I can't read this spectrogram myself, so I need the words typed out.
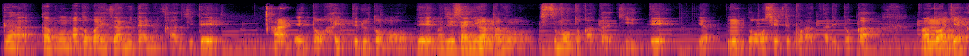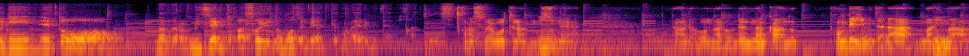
が、多分アドバイザーみたいな感じで、はい。えっと、入ってると思うんで、まあ、実際には多分質問とかあったら聞いてや、えっと、教えてもらったりとか、まああとは逆に、えっと、なんだろう、水やりとかそういうのも全部やってもらえるみたいな感じです。あそういうことなんですね。なるほど、なるほど。なんか、あの、ホームページ見たら、まあ、今、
